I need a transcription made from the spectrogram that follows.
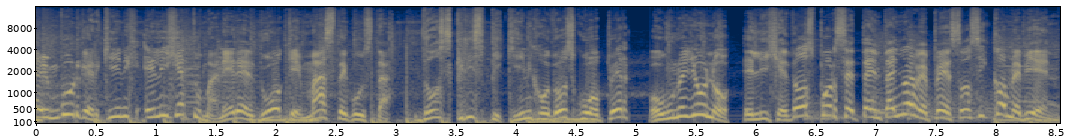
En Burger King, elige a tu manera el dúo que más te gusta. ¿Dos Crispy King o dos Whopper? ¿O uno y uno? Elige dos por 79 pesos y come bien.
